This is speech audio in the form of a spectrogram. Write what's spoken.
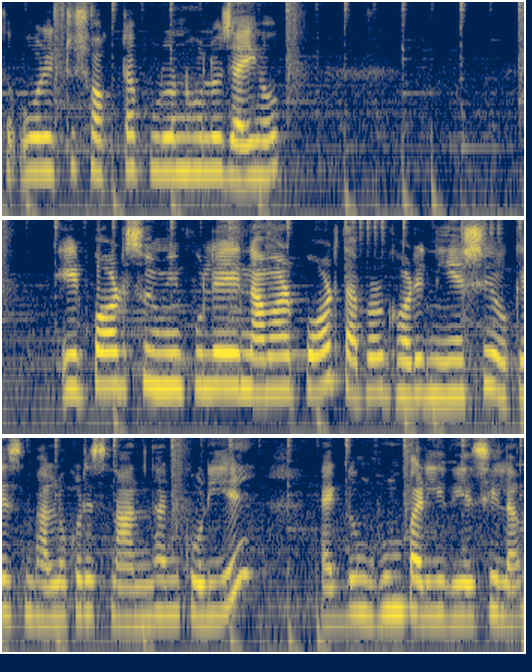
তো ওর একটু শখটা পূরণ হলো, যাই হোক। এরপর সুইমিং পুলে নামার পর তারপর ঘরে নিয়ে এসে ওকে ভালো করে স্নান ধান করিয়ে একদম ঘুম পাড়িয়ে দিয়েছিলাম।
